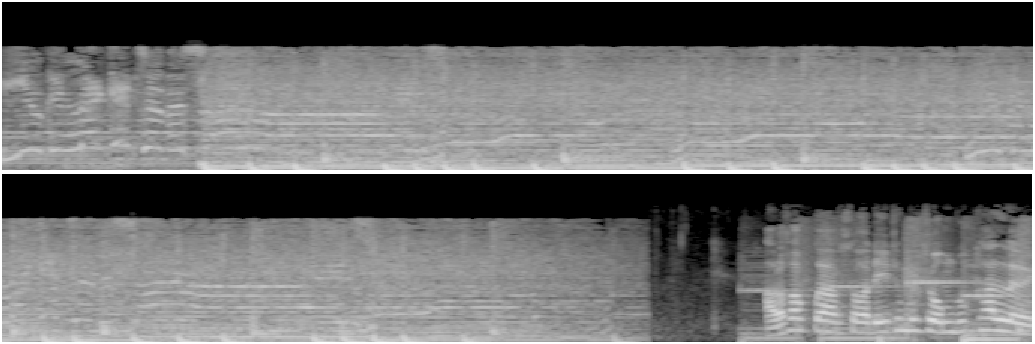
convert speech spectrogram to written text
You can make it to the sunrise. You can make it to the sunrise. เอาละครับกราบสวัสดีท่านผู้ชมทุกท่านเลย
